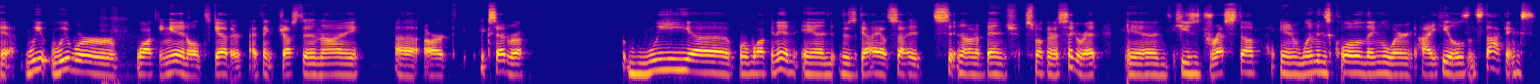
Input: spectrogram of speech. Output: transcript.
yeah, we we were walking in all together. I think Justin and I, uh, Ark, etc. We uh, were walking in, and there's a guy outside sitting on a bench smoking a cigarette, and he's dressed up in women's clothing, wearing high heels and stockings.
